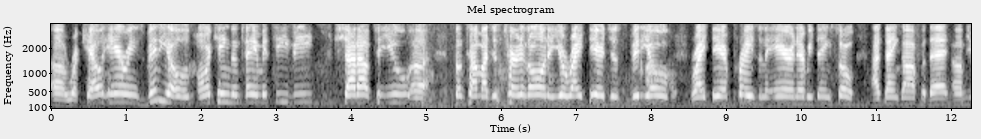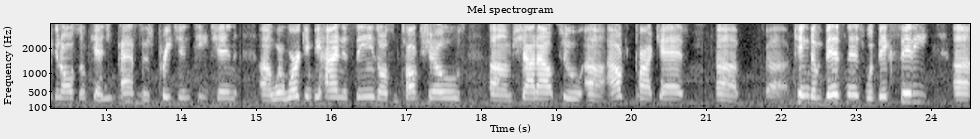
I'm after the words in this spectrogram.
uh, Raquel Herring's videos on Kingdom Tainment TV. Shout out to you. Uh, Sometimes I just turn it on and you're right there, just video right there, praise in the air and everything. So I thank God for that. Um, you can also catch pastors preaching, teaching. Uh, we're working behind the scenes on some talk shows. Um, shout out to uh, our podcast, uh, uh Kingdom Business with Big City. Uh,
